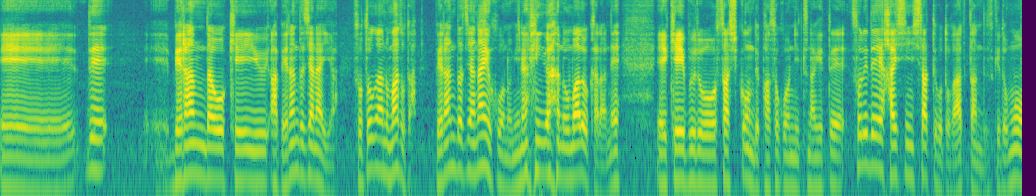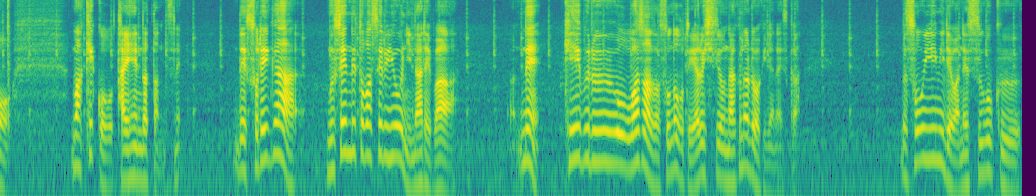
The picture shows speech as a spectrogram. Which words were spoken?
えー、でベランダを経由あベランダじゃないや。外側の窓だ。ベランダじゃない方の南側の窓からねえケーブルを差し込んでパソコンにつなげてそれで配信したってことがあったんですけどもまあ結構大変だったんですね。でそれが無線で飛ばせるようになればねケーブルをわざわざそんなことやる必要なくなるわけじゃないですか。そういう意味ではねすごく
